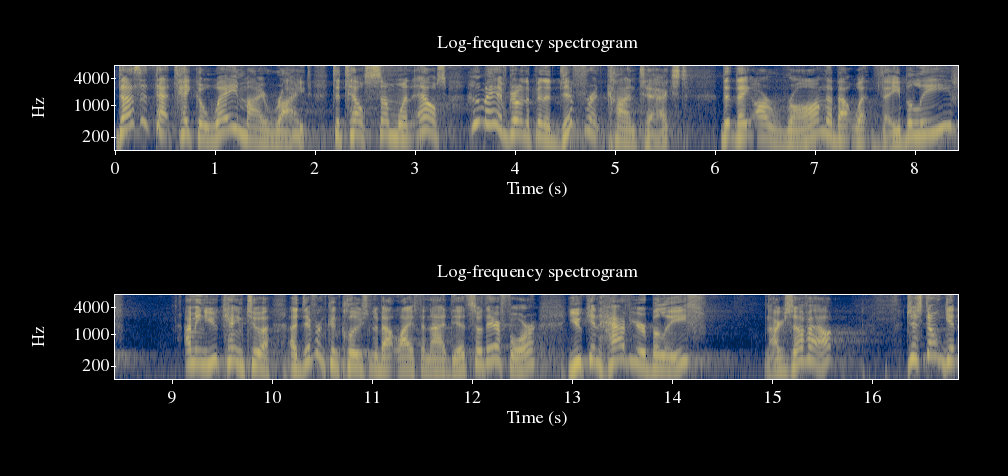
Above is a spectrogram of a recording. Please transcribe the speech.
doesn't that take away my right to tell someone else who may have grown up in a different context that they are wrong about what they believe? I mean, you came to a, a different conclusion about life than I did, so therefore, you can have your belief, knock yourself out. Just don't get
